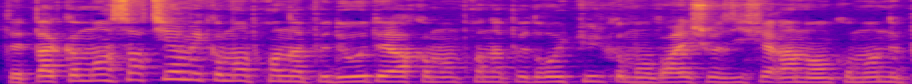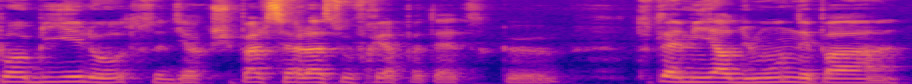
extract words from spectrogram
peut-être pas comment sortir, mais comment prendre un peu de hauteur, comment prendre un peu de recul, comment voir les choses différemment, comment ne pas oublier l'autre, se dire que je suis pas le seul à souffrir peut-être, que toute la misère du monde n'est pas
